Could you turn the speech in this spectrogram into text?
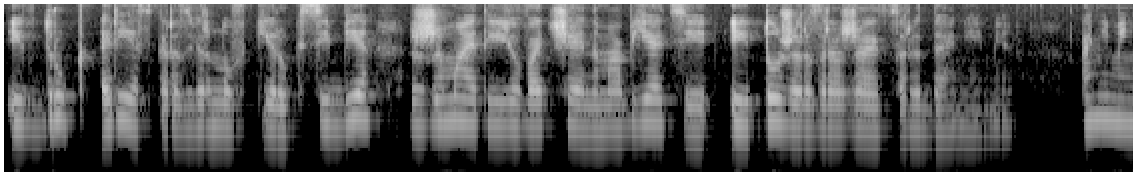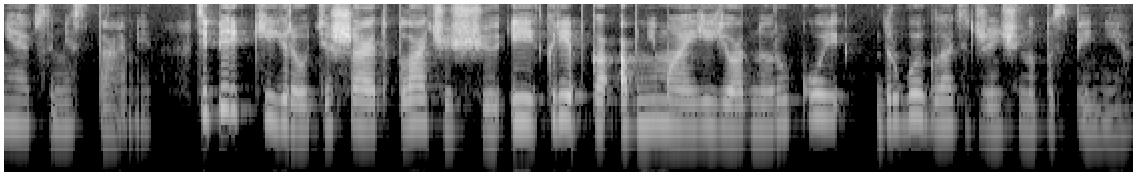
и вдруг, резко развернув Киру к себе, сжимает ее в отчаянном объятии и тоже разражается рыданиями. Они меняются местами. Теперь Кира утешает плачущую и, крепко обнимая ее одной рукой, другой гладит женщину по спине.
